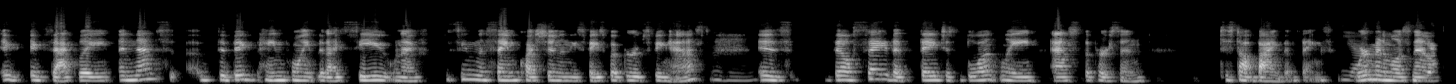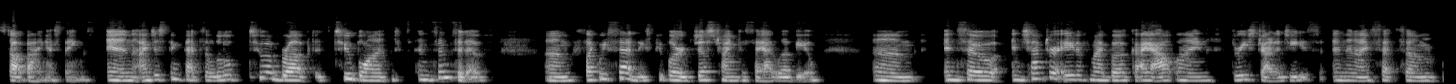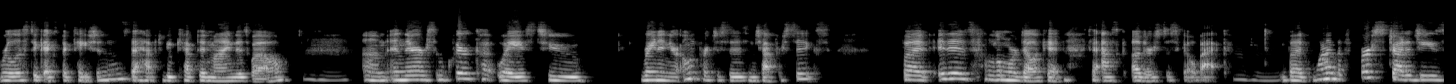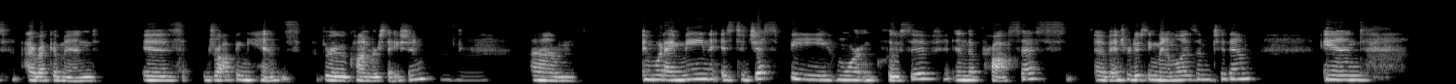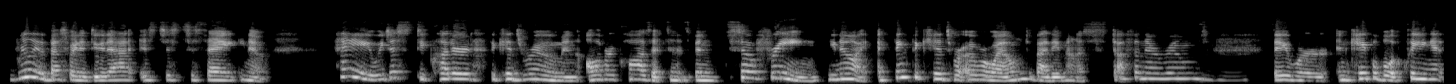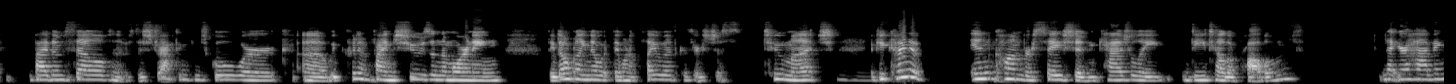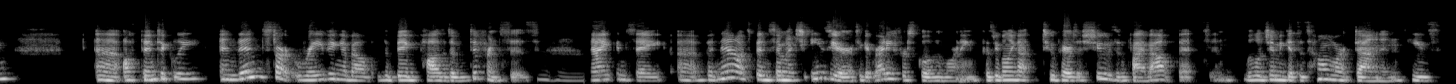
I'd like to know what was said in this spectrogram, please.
Exactly. And that's the big pain point that I see when I've seen the same question in these Facebook groups being asked mm-hmm. is they'll say that they just bluntly ask the person, to stop buying them things. Yeah. We're minimalists now. Stop buying us things. And I just think that's a little too abrupt, it's too blunt and sensitive. Um, like we said, these people are just trying to say, I love you. Um, and so in chapter eight of my book, I outline three strategies and then I set some realistic expectations that have to be kept in mind as well. Mhm. Um, and there are some clear cut ways to rein in your own purchases in chapter six, but it is a little more delicate to ask others to scale back. Mhm. But one of the first strategies I recommend is dropping hints through conversation. Mhm. Um, and what I mean is to just be more inclusive in the process of introducing minimalism to them. And really, the best way to do that is just to say, you know, hey, we just decluttered the kids' room and all of our closets, and it's been so freeing. You know, I, I think the kids were overwhelmed by the amount of stuff in their rooms. Mhm. They were incapable of cleaning it by themselves, and it was distracting from schoolwork. Uh, we couldn't find shoes in the morning. They don't really know what they want to play with because there's just too much. Mhm. If you kind of, in conversation, casually detail the problems that you're having uh, authentically, and then start raving about the big positive differences. Mhm. Now you can say, uh, but now it's been so much easier to get ready for school in the morning because we've only got two pairs of shoes and five outfits, and little Jimmy gets his homework done, and he's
